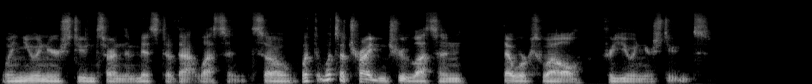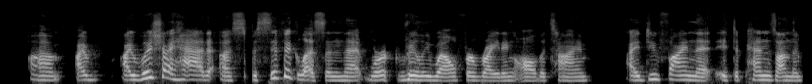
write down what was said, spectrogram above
when you and your students are in the midst of that lesson. So, what, what's a tried and true lesson that works well for you and your students? Um, I I wish I had a specific lesson that worked really well for writing all the time. I do find that it depends on the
